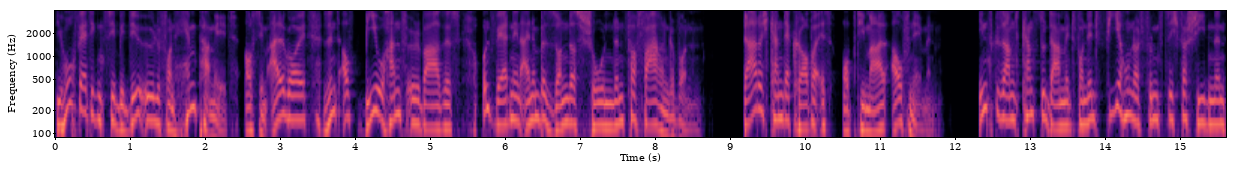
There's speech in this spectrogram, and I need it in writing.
Die hochwertigen CBD-Öle von Hempamed aus dem Allgäu sind auf Bio-Hanfölbasis und werden in einem besonders schonenden Verfahren gewonnen. Dadurch kann der Körper es optimal aufnehmen. Insgesamt kannst du damit von den 450 verschiedenen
